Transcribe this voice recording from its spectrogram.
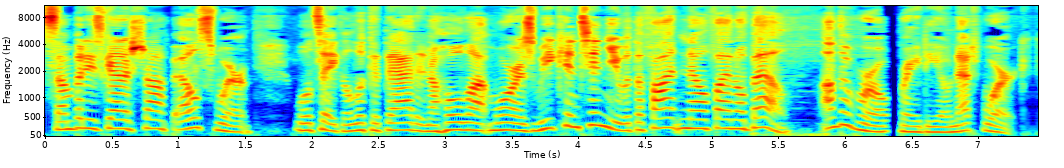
somebody's got to shop elsewhere. We'll take a look at that and a whole lot more as we continue with the Fontanelle Final Bell on the Rural Radio Network.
